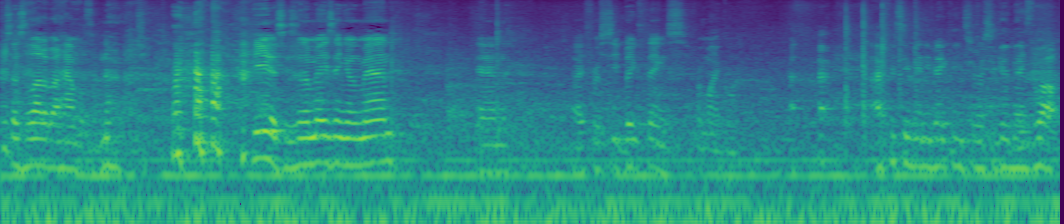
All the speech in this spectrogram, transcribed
Says a lot about Hamilton. No, no. he is. He's an amazing young man, and I foresee big things for Michael. I, I foresee many big things for Mr. Goodman as well.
